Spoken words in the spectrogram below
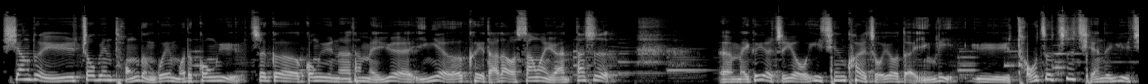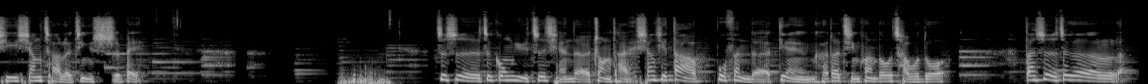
相对于周边同等规模的公寓，这个公寓呢，它每月营业额可以达到三万元，但是，呃，每个月只有一千块左右的盈利，与投资之前的预期相差了近十倍。这是这公寓之前的状态，相信大部分的店和它情况都差不多。但是这个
